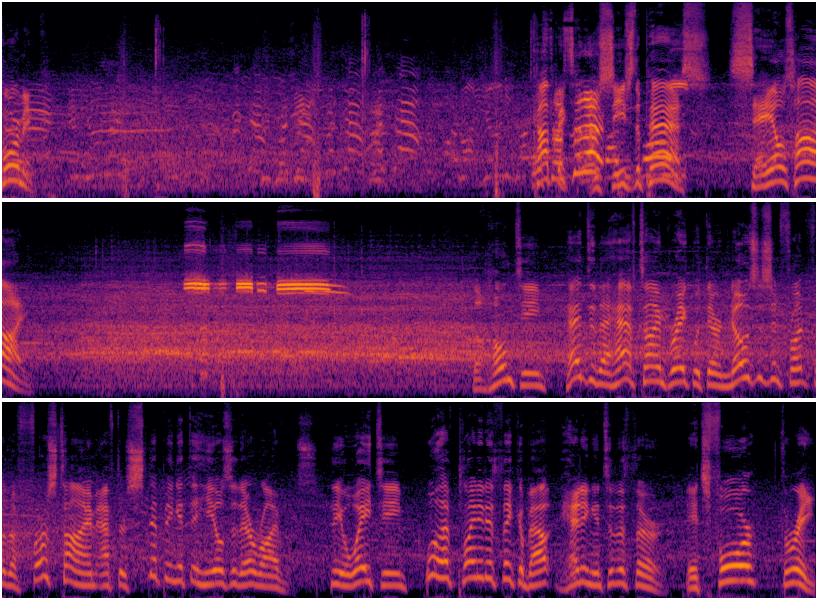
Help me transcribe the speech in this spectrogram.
McCormick. Kopic receives the pass. Sails high. Home team head to the halftime break with their noses in front for the first time after snipping at the heels of their rivals. The away team will have plenty to think about heading into the third. It's 4 3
